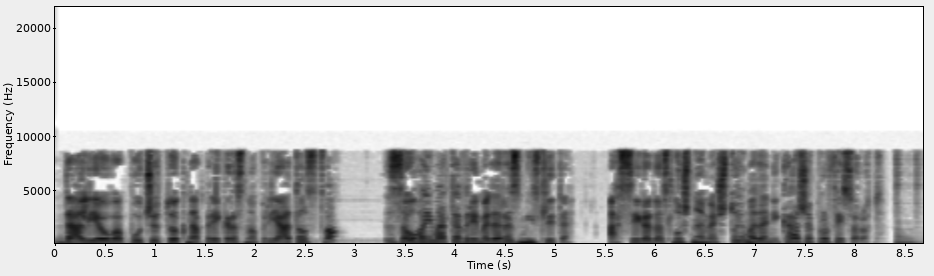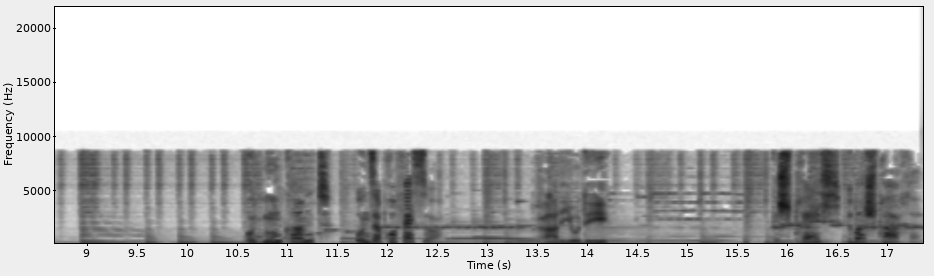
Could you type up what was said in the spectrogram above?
Дали е ова почеток на прекрасно пријателство? За ова имате време да размислите. А сега да слушнеме што има да ни каже професорот. Und nun kommt unser Professor. Radio D. Gespräch über Sprache.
